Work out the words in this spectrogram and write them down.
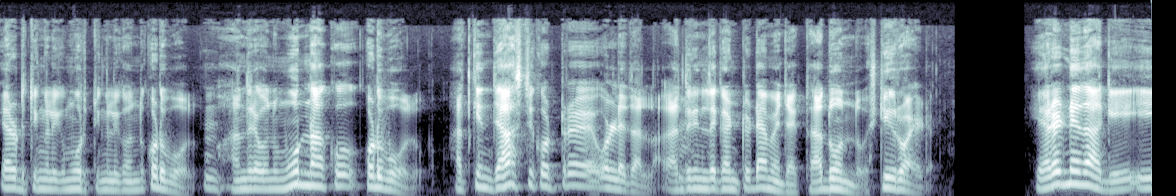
ಎರಡು ತಿಂಗಳಿಗೆ ಮೂರು ತಿಂಗಳಿಗೆ ಒಂದು ಕೊಡ್ಬೋದು. ಅಂದರೆ ಒಂದು ಮೂರ್ನಾಲ್ಕು ಕೊಡ್ಬೋದು. ಅದಕ್ಕಿಂತ ಜಾಸ್ತಿ ಕೊಟ್ಟರೆ ಒಳ್ಳೆಯದಲ್ಲ ಅದರಿಂದ ಗಂಟು ಡ್ಯಾಮೇಜ್ ಆಗ್ತದೆ. ಅದೊಂದು ಸ್ಟೀರಾಯ್ಡ್ ಎರಡನೇದಾಗಿ ಈ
